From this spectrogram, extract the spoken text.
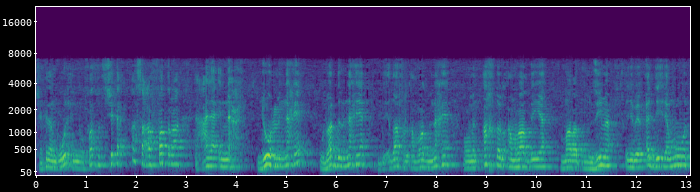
عشان كده نقول إنه فترة الشتاء أصعب فترة على النحل جوع من ناحية والبرد من ناحية بالإضافة للأمراض من ناحية ومن أخطر الأمراض دي مرض النزيمة اللي بيؤدي إلى موت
